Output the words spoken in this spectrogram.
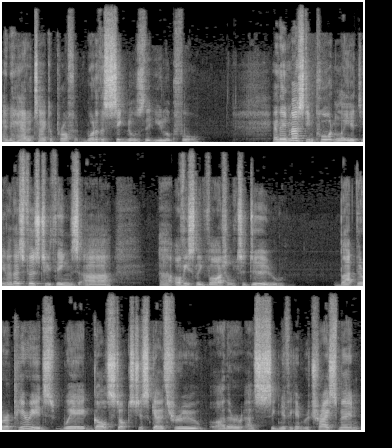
and how to take a profit. What are the signals that you look for? And then, most importantly, you know, those first two things are uh, obviously vital to do, but there are periods where gold stocks just go through either a significant retracement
